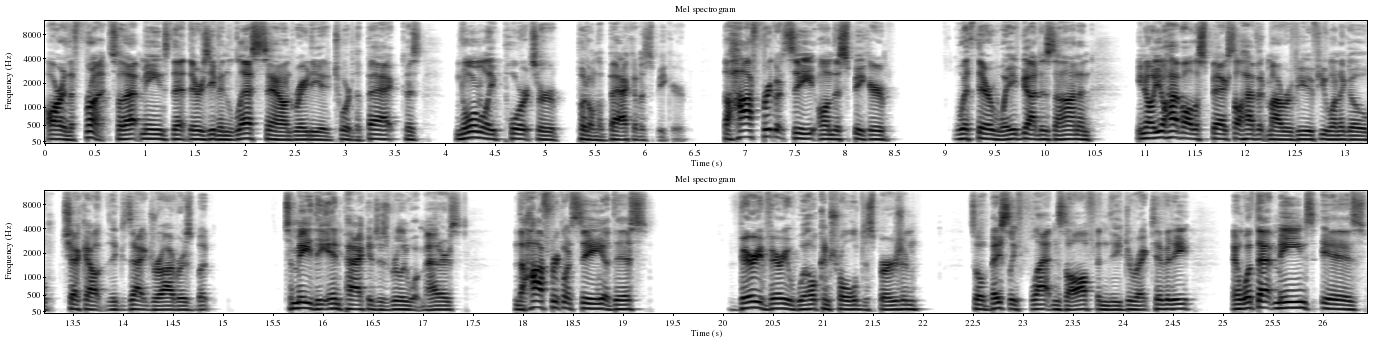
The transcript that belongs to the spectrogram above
are in the front. So that means that there's even less sound radiated toward the back because normally ports are put on the back of a speaker. The high frequency on the speaker with their waveguide design and you know, you'll have all the specs. I'll have it in my review if you want to go check out the exact drivers. But to me, the end package is really what matters. And the high frequency of this, very, very well controlled dispersion. So it basically flattens off in the directivity. And what that means is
